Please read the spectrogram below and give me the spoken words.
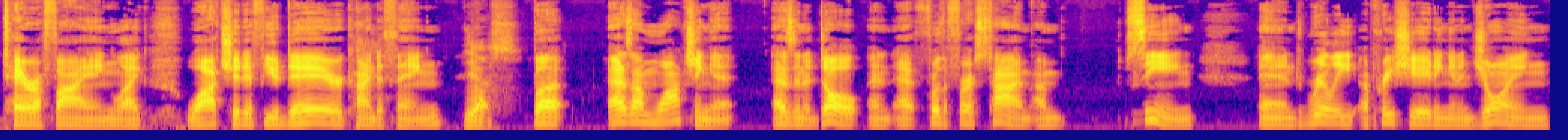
terrifying like watch it if you dare kind of thing. Yes. But as I'm watching it as an adult and at, for the first time, I'm seeing and really appreciating and enjoying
